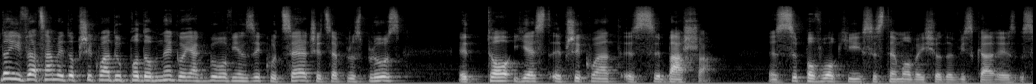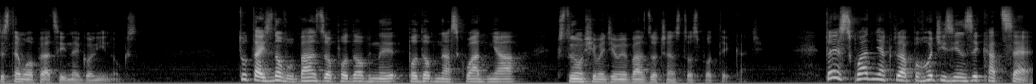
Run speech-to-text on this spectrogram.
No i wracamy do przykładu podobnego jak było w języku C czy C++, to jest przykład z Basha, z powłoki systemowej środowiska systemu operacyjnego Linux. Tutaj znowu bardzo podobny, podobna składnia, z którą się będziemy bardzo często spotykać. To jest składnia, która pochodzi z języka C.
